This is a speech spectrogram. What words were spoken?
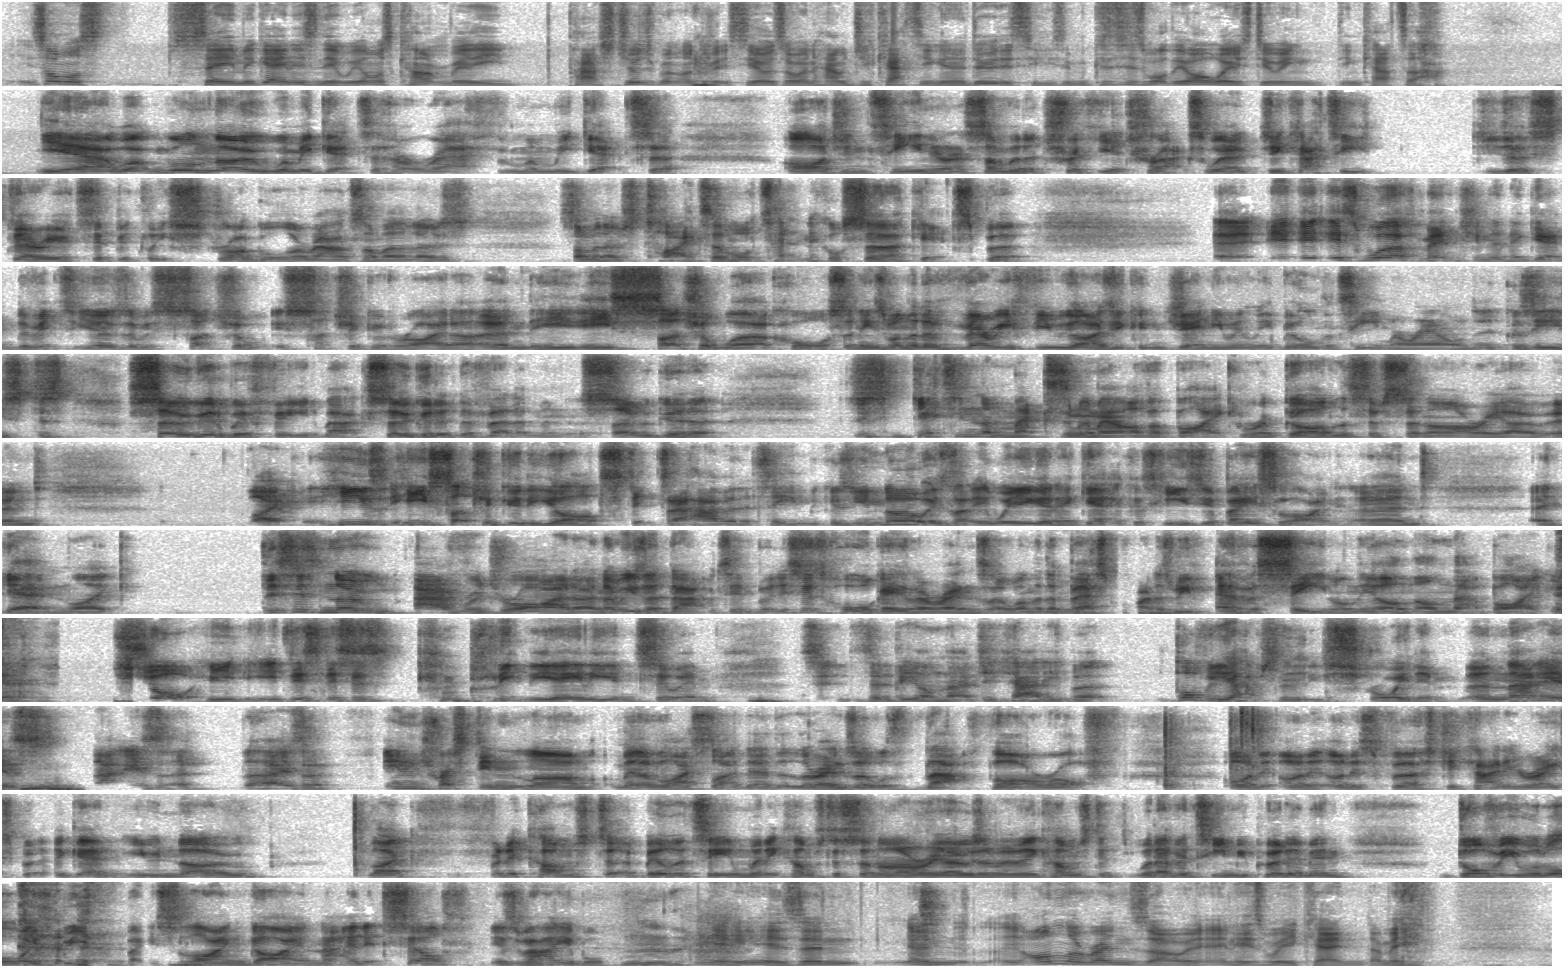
it's almost same again, isn't it? We almost can't really pass judgment on Dovizioso and how Ducati are going to do this season because this is what they always do in, Qatar. Yeah, well, we'll know when we get to Jerez and when we get to Argentina and some of the trickier tracks where Ducati, you know, stereotypically struggle around some of those some of those tighter, more technical circuits. But Uh, it, it's worth mentioning again. Dovizioso is such a is such a good rider, and he, he's such a workhorse, and he's one of the very few guys you can genuinely build a team around because he's just so good with feedback, so good at development, so good at just getting the maximum out of a bike, regardless of scenario. And like he's he's such a good yardstick to have in a team because you know exactly what you're going to get because he's your baseline. And again, like this is no average rider. I know he's adapting, but this is Jorge Lorenzo, one of the mm. best riders we've ever seen on the on, on that bike. And sure, he, he this this is completely alien to him mm. to, to be on that Ducati, but Dovi absolutely destroyed him, and that mm. is that is a that is a interesting um, bit of eyesight there that Lorenzo was that far off on on on his first Ducati race. But again, you know, like when it comes to ability and when it comes to scenarios and when it comes to whatever team you put him in, Dovi will always be the baseline guy, and that in itself is valuable. Mm. Yeah, he is, and and on Lorenzo and his weekend, I mean,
